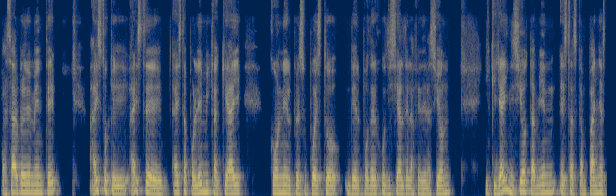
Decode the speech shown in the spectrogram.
pasar brevemente a esto que, a este, a esta polémica que hay con el presupuesto del Poder Judicial de la Federación y que ya inició también estas campañas.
